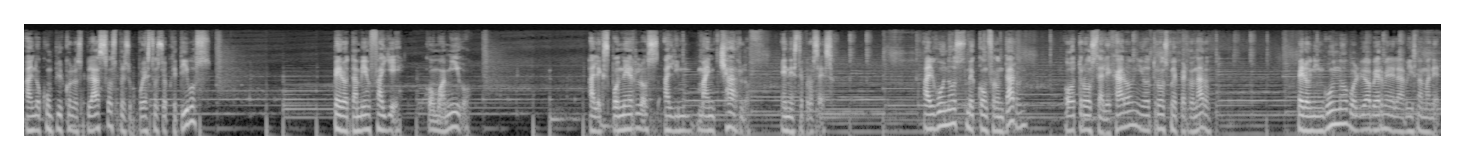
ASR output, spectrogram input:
al no cumplir con los plazos, presupuestos y objetivos, pero también fallé como amigo al exponerlos, al mancharlos en este proceso. Algunos me confrontaron, otros se alejaron y otros me perdonaron, pero ninguno volvió a verme de la misma manera.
